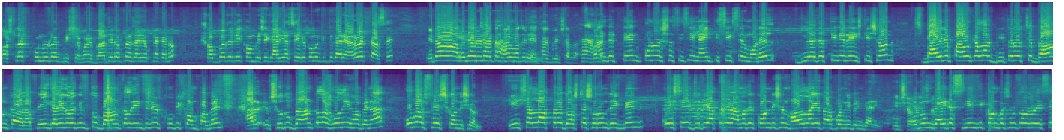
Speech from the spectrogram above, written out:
দশ লাখ, পনেরো লাখ, বিশ লাখ। মানে বাজেট আপনার যাই হোক না কেন সব বাজেটেই কম বেশি গাড়ি আছে এরকম কিন্তু গাড়ি আরও একটা আছে। এটাও আলহামদুলিল্লাহ একটা ভালো বাজেটেই থাকবে। হান্ড্রেড টেন পনেরোশো সিসি নাইনটি সিক্স এর মডেল দুই হাজার তিনের রেজিস্ট্রেশন বাইরে পাল কালার ভিতরে হচ্ছে ব্রাউন কালার আপনি এই গাড়িগুলো কিন্তু ব্রাউন কালার ইন্টেরিয়র খুবই কম পাবেন। আর শুধু ব্রাউন কালার হলেই হবে না ওভার ফ্রেশ কন্ডিশন ইনশাল্লাহ আপনারা দশটা শোরুম দেখবেন এসে যদি আপনাদের আমাদের কন্ডিশন ভালো লাগে তারপর নেবেন গাড়ি। এবং। গাড়িটা সিএনজি কনভার্সন করা রয়েছে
